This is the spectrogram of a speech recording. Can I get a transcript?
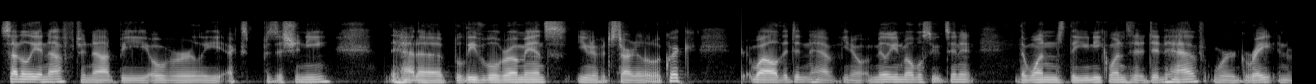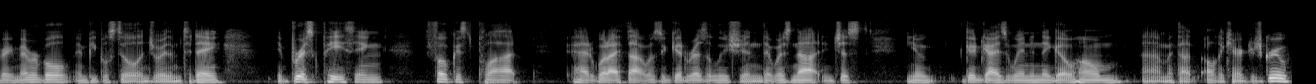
subtly enough to not be overly expositiony. It had a believable romance, even if it started a little quick. While they didn't have, you know, a million mobile suits in it, the ones, the unique ones that it did have, were great and very memorable, and people still enjoy them today. A brisk pacing, focused plot, had what I thought was a good resolution that was not just, you know, good guys win and they go home. Um, I thought all the characters grew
